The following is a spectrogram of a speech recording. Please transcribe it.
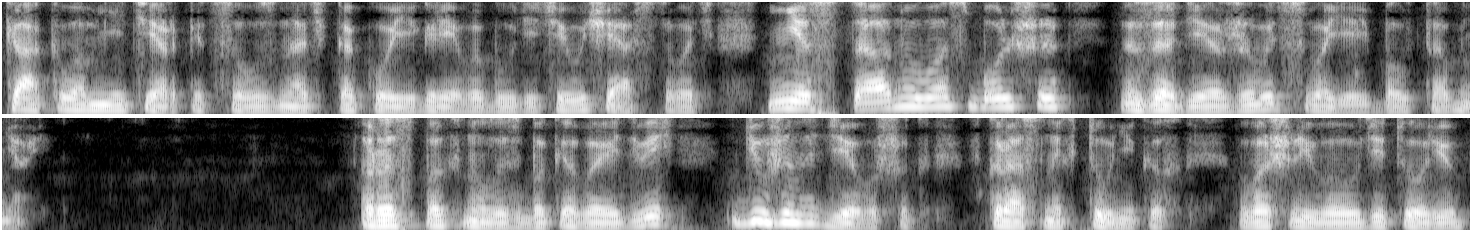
как вам не терпится узнать, в какой игре вы будете участвовать. Не стану вас больше задерживать своей болтовней. Распахнулась боковая дверь, дюжина девушек в красных туниках вошли в аудиторию,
